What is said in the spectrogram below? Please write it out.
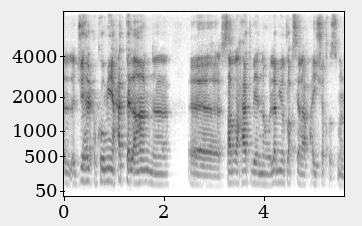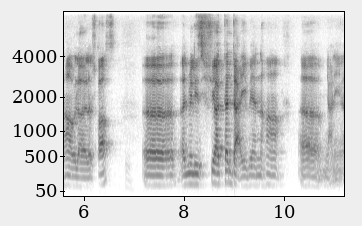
الجهة الحكومية حتى الآن آه، صرحت بأنه لم يطلق سراح أي شخص من هؤلاء الأشخاص. آه، الميليشيات تدعي بأنها يعني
